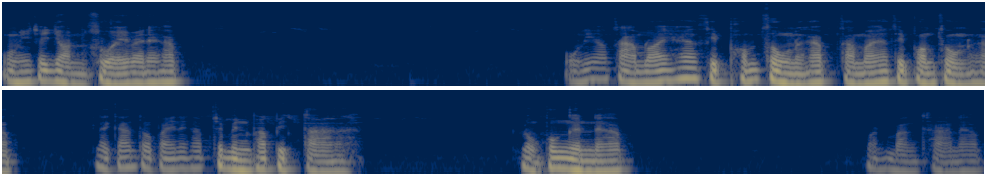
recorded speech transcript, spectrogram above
องค์นี้จะหย่อนสวยไปนะครับ องค์นี้เอาสามร้อยห้าสิบพร้อมส่งนะครับสามร้อยห้าสิบพร้อมส่งนะครับ รายการต่อไปนะครับ จะเป็นพระปิดตา หลวงพ่อเงินนะครับ วัดบางคลานะครับ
